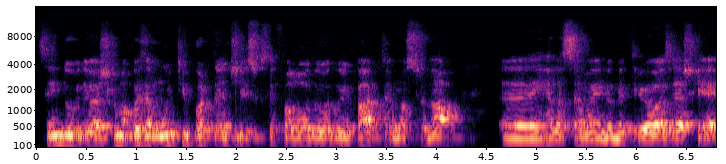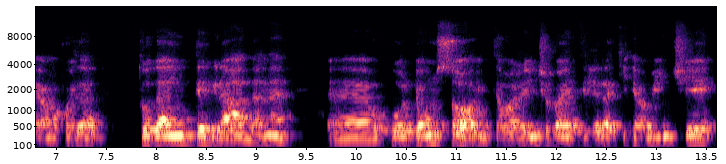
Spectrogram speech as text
Sem dúvida, eu acho que uma coisa muito importante isso que você falou do, do impacto emocional eh, em relação à endometriose, acho que é uma coisa toda integrada, né? É, o corpo é um só, então a gente vai ter aqui realmente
